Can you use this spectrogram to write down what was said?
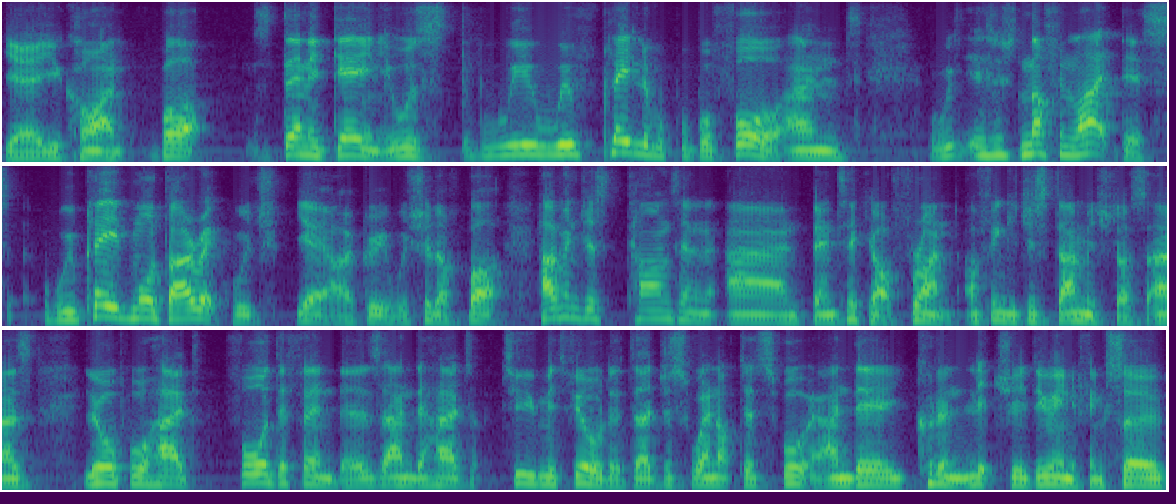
Yeah, you can't. But then again, it was we we've played Liverpool before and it's just nothing like this. We played more direct, which yeah, I agree we should have. But having just Townsend and Benteke up front, I think it just damaged us. As Liverpool had four defenders and they had two midfielders that just went up to support and they couldn't literally do anything. So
